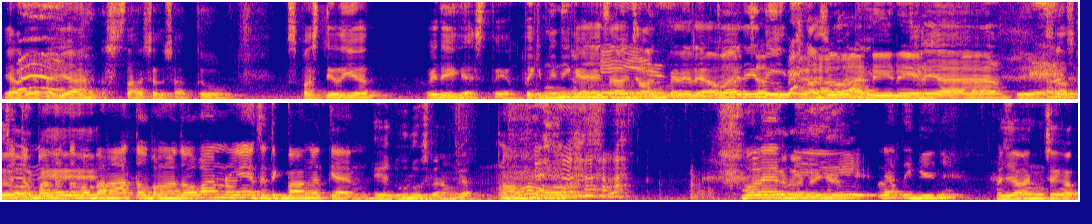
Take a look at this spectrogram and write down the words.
Ya lihat aja start satu-satu. Pas dilihat Widih estetik ini kayaknya calon-calon PDD abadi nih Langsung abadi nih. Cerian Iya. Karena Satu cocok banget sama Bang Ato. Bang Ato, kan orangnya estetik banget kan. Iya dulu sekarang enggak Oh. Boleh dilihat IG-nya. Nah, Jangan saya enggak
